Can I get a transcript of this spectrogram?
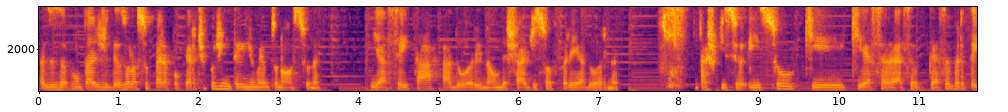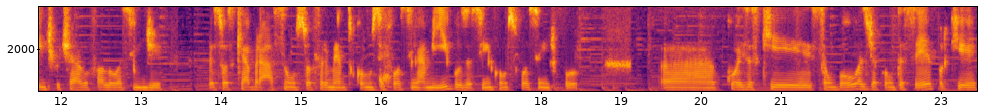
às vezes a vontade de Deus ela supera qualquer tipo de entendimento nosso, né? E aceitar a dor e não deixar de sofrer a dor, né? Acho que isso, isso que, que essa, essa, essa vertente que o Thiago falou, assim, de pessoas que abraçam o sofrimento como se fossem amigos, assim, como se fossem, tipo, uh, coisas que são boas de acontecer, porque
